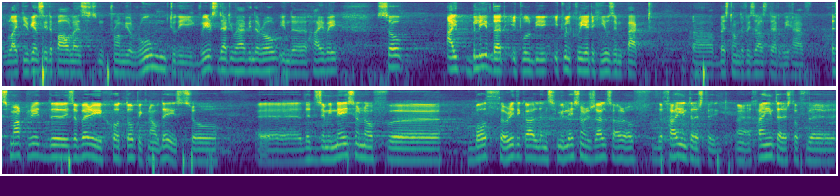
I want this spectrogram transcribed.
Like you can see the power lines from your room to the grids that you have in the road, in the highway. So I believe that it will be, it will create a huge impact uh, based on the results that we have. The smart grid is a very hot topic nowadays, so uh, the dissemination of uh, both theoretical and simulation results are of the high interest, uh, high interest of the,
